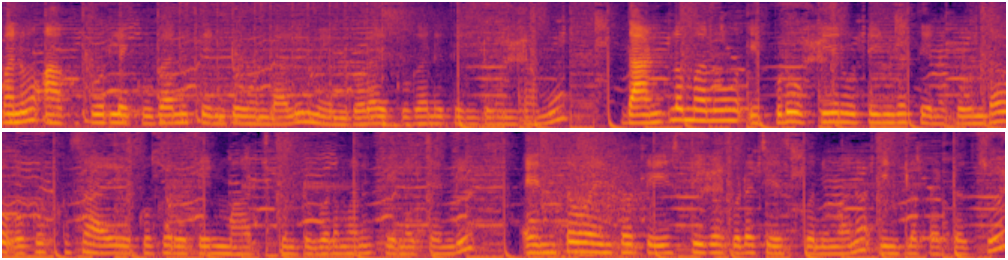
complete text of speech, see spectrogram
మనం ఆకుకూరలు ఎక్కువగానే తింటూ ఉండాలి. మేము కూడా ఎక్కువగానే తింటూ ఉంటాము. దాంట్లో మనం ఎప్పుడు ఒకే రొటీన్గా తినకుండా ఒక్కొక్కసారి ఒక్కొక్క రొటీన్ మార్చుకుంటూ కూడా మనం తినచ్చండి. ఎంతో ఎంతో టేస్టీగా కూడా చేసుకొని మనం ఇంట్లో పెట్టచ్చు.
